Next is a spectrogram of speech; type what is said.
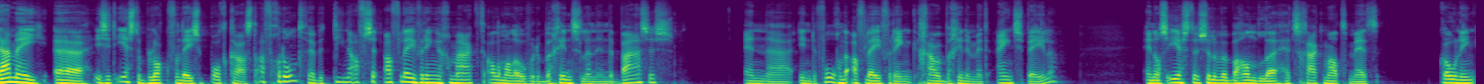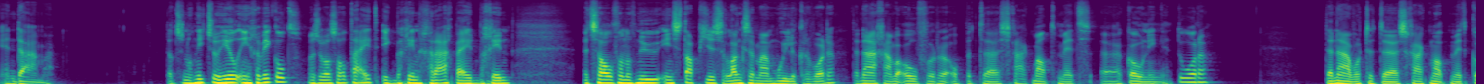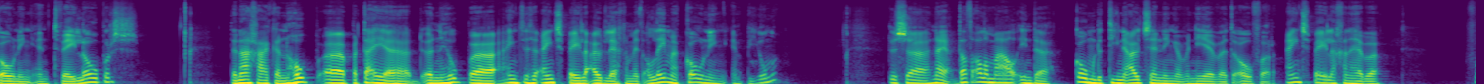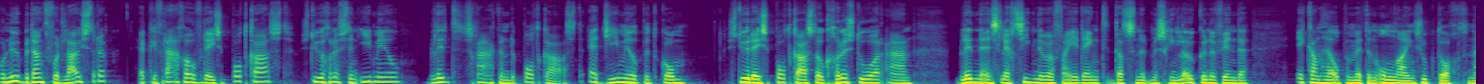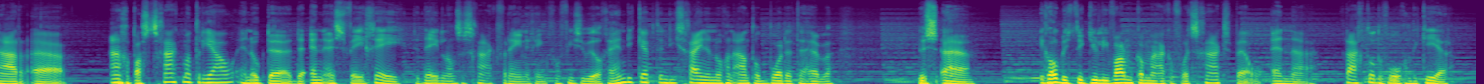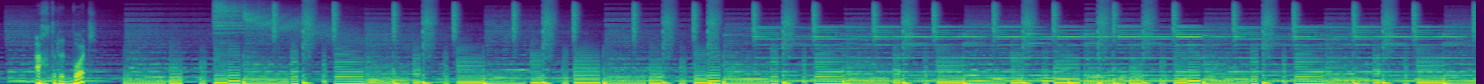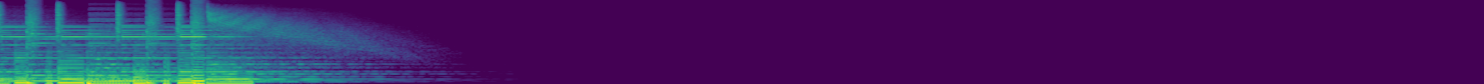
Daarmee uh, is het eerste blok van deze podcast afgerond. We hebben tien af afleveringen gemaakt, allemaal over de beginselen en de basis. En in de volgende aflevering gaan we beginnen met eindspelen. En als eerste zullen we behandelen het schaakmat met koning en dame. Dat is nog niet zo heel ingewikkeld, maar zoals altijd, ik begin graag bij het begin. Het zal vanaf nu in stapjes langzaamaan moeilijker worden. Daarna gaan we over op het uh, schaakmat met koning en toren. Daarna wordt het uh, schaakmat met koning en twee lopers. Daarna ga ik een hoop partijen, een hoop eind, eindspelen uitleggen met alleen maar koning en pionnen. Dus nou ja, dat allemaal in de komende tien uitzendingen wanneer we het over eindspelen gaan hebben. Voor nu bedankt voor het luisteren. Heb je vragen over deze podcast? Stuur gerust een e-mail blindschakendepodcast.gmail.com Stuur deze podcast ook gerust door aan blinden en slechtzienden waarvan je denkt dat ze het misschien leuk kunnen vinden. Ik kan helpen met een online zoektocht naar eh, aangepast schaakmateriaal. En ook de, de NSVG, de Nederlandse Schaakvereniging voor Visueel Gehandicapten, die schijnen nog een aantal borden te hebben. Dus eh, ik hoop dat ik jullie warm kan maken voor het schaakspel. En eh, graag tot de volgende keer. Achter het bord.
